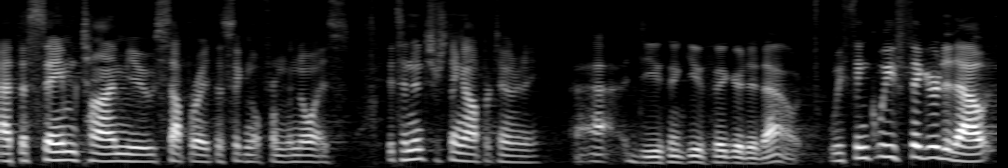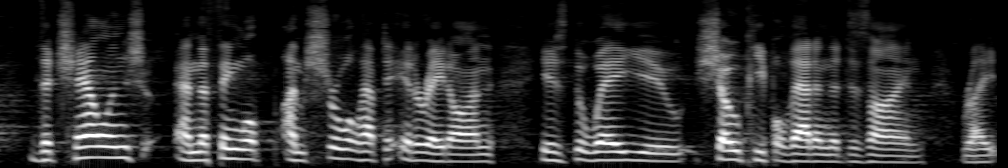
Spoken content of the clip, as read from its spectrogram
at the same time you separate the signal from the noise. It's an interesting opportunity. Uh, do you think you figured it out? We think we've figured it out. The challenge and the thing we'll, I'm sure we'll have to iterate on is the way you show people that in the design, right?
